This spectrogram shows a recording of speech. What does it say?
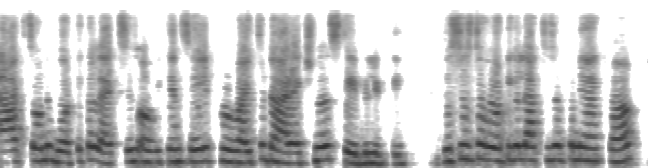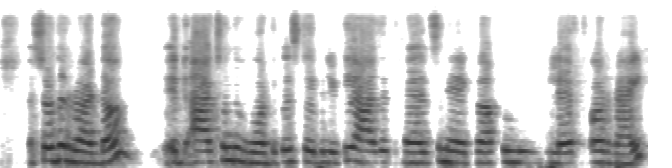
acts on the vertical axis or we can say it provides a directional stability. This is the vertical axis of an aircraft. So the rudder, it acts on the vertical stability as it helps an aircraft to move left or right.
